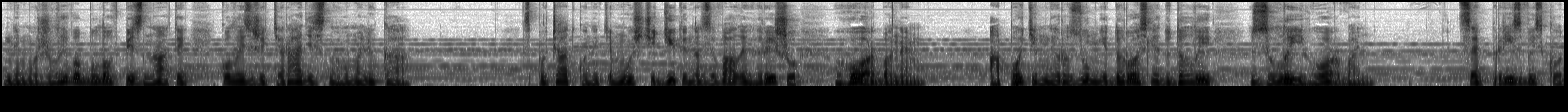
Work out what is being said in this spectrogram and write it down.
неможливо було впізнати колись життєрадісного малюка. Спочатку нетямущі діти називали Гришу Горбанем, а потім нерозумні дорослі додали злий горбань. Це прізвисько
